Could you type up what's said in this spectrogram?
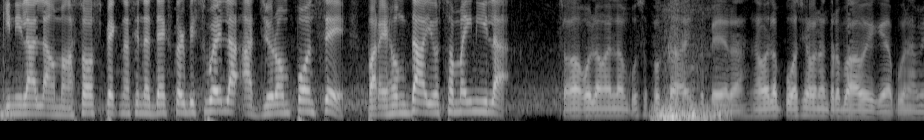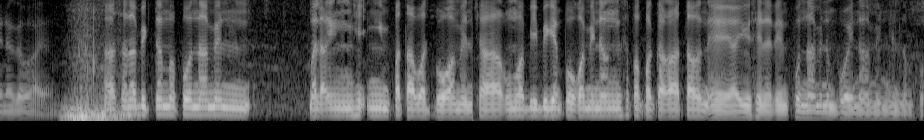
Kinilala ang mga sospek na sina Dexter Bisuela at Jerome Ponce, parehong dayo sa Maynila. Tsaka kulangan lang po sa pagkain sa pera. Nawalan po kasi ako ng trabaho eh, kaya po namin nagawa yun. Ah, sa nabiktima po namin, malaking hinging patawad po kami. Tsaka kung mabibigyan po kami ng sa pagkakataon, eh, ayusin na rin po namin ang buhay namin. Yun lang po.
